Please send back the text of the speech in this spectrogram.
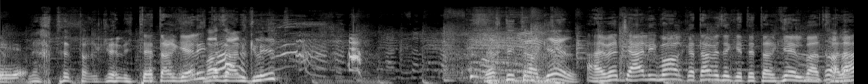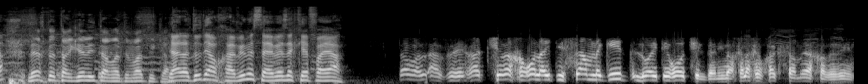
אדיר. לך תתרגל איתה. תתרגל איתה? מה זה, אנגלית? לך תתרגל. האמת שאלי מוהר כתב את זה כתתרגל בהתחלה. לך תתרגל איתה מתמטיקה. יאללה, דודי, אנחנו חייבים לסיים, איזה כיף היה. טוב, אז- אה, רק שיר אחרון הייתי שם, נגיד, לו הייתי רוטשילד. אני מאחל לכם חג שמח, חברים.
